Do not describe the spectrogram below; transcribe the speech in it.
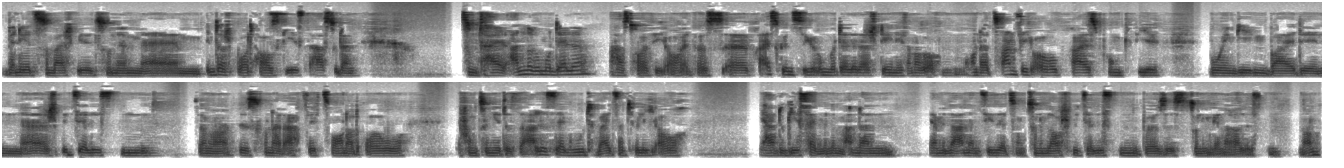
Wenn du jetzt zum Beispiel zu einem ähm, Intersporthaus gehst, da hast du dann zum Teil andere Modelle, hast häufig auch etwas äh, preisgünstigere Modelle da stehen. Ich sag mal so auf einem 120 Euro Preispunkt viel, wohingegen bei den äh, Spezialisten, sag mal, bis 180, 200 Euro funktioniert das da alles sehr gut, weil es natürlich auch, ja, du gehst halt mit einem anderen ja mit einer anderen Zielsetzung zu einem Laufspezialisten versus zu einem Generalisten. Ne?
